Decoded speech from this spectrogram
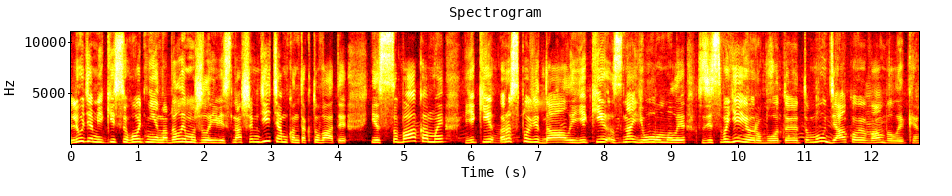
людям, які сьогодні надали можливість нашим дітям контактувати із собаками, які розповідали, які знайомили зі своєю роботою. Тому дякую вам велике.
